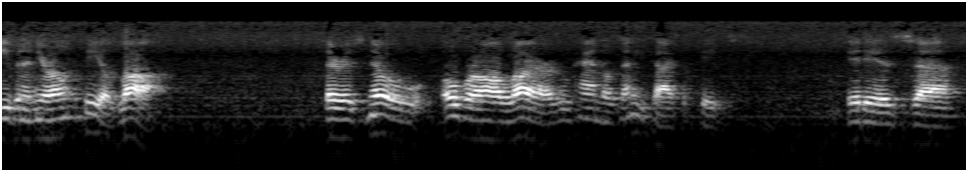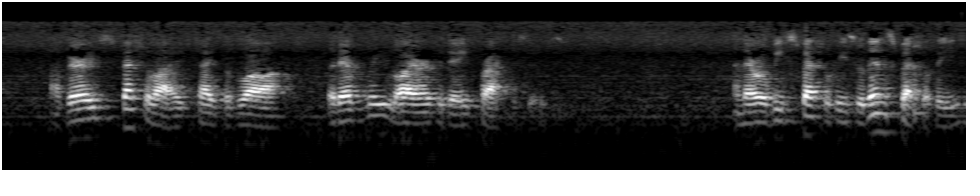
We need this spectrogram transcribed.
even in your own field, law. There is no overall lawyer who handles any type of case. It is uh, a very specialized type of law that every lawyer today practices. And there will be specialties within specialties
